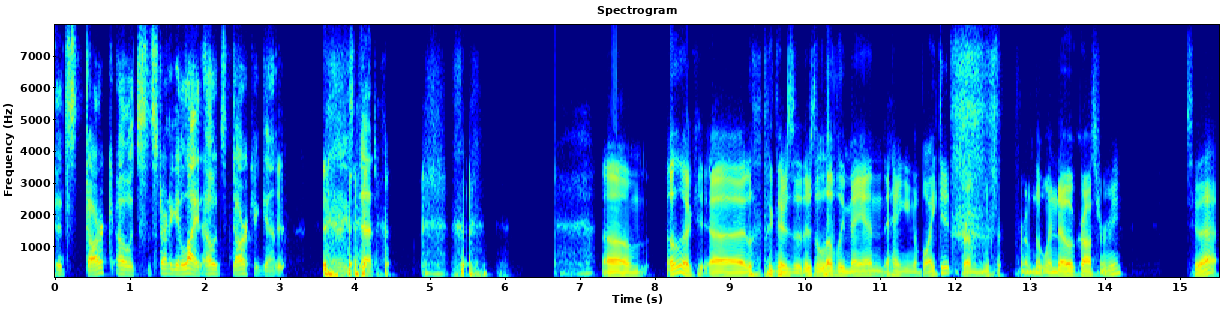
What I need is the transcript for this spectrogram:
It's dark. Oh, it's, it's starting to get light. Oh, it's dark again." And then he's dead. um. Oh look! Uh, look, there's a there's a lovely man hanging a blanket from from the window across from me. See that?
